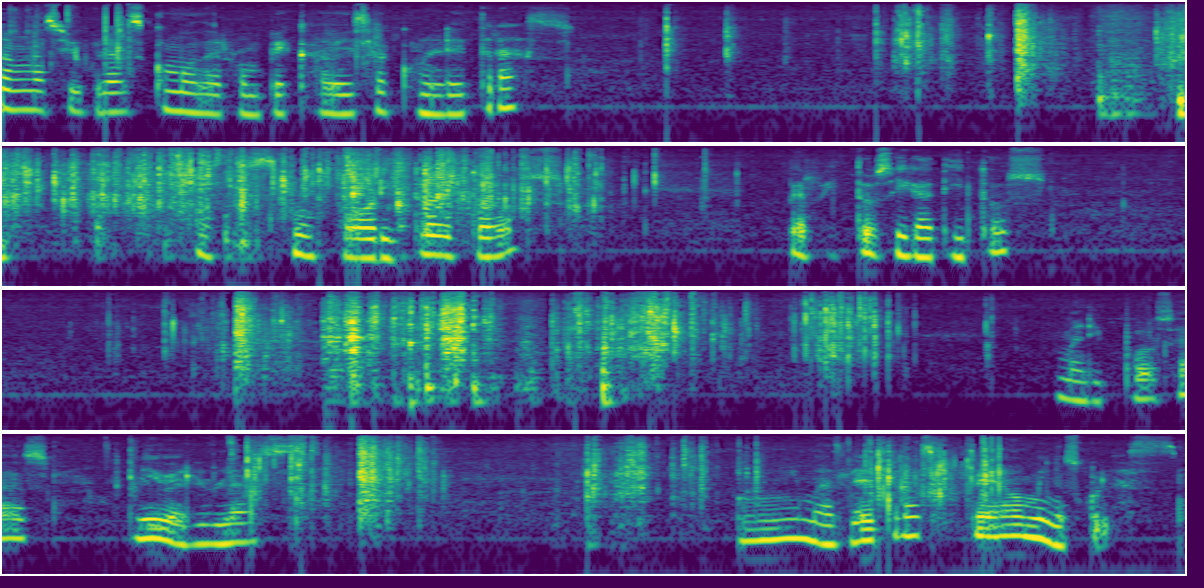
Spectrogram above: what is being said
son unas figuras como de rompecabezas con letras. Este es mi favorito de todos. Perritos y gatitos. Mariposas, libélulas. Y más letras, pero minúsculas.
